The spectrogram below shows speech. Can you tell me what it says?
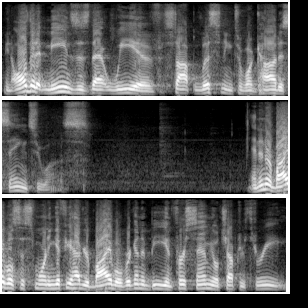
I mean, all that it means is that we have stopped listening to what God is saying to us. And in our Bibles this morning, if you have your Bible, we're going to be in 1 Samuel chapter 3.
